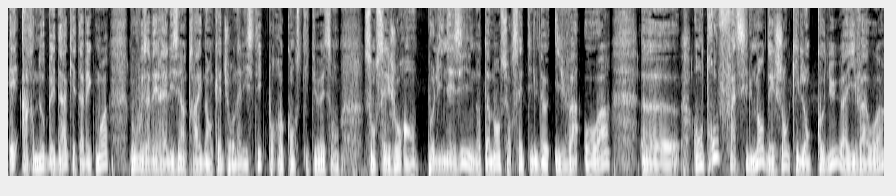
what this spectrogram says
et Arnaud Béda qui est avec moi. Vous, vous avez réalisé un travail d'enquête journalistique pour reconstituer son, son séjour en Polynésie, notamment sur cette île de Ivaoa. Euh, on trouve facilement des gens qui l'ont connu à Ivaoa?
